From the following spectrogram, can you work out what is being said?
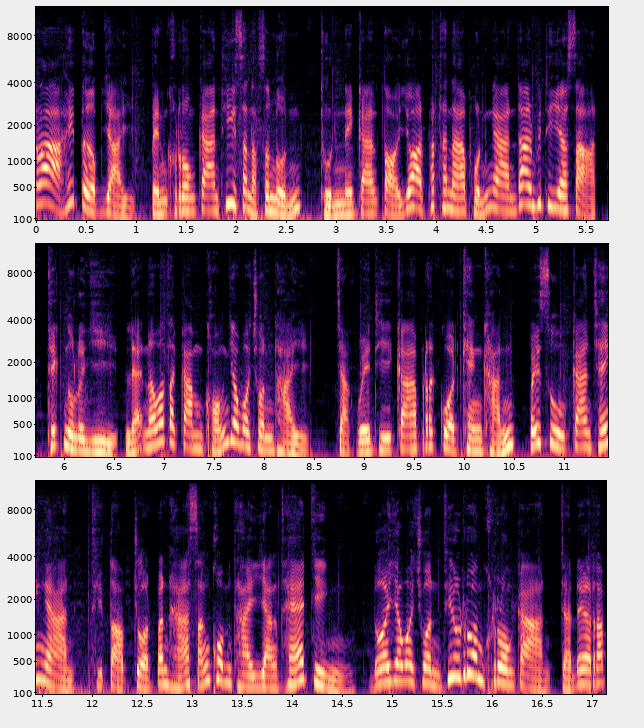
กล้าให้เติบใหญ่ เป็นโครงการที่สนับสนุน ทุนในการต่อยอดพัฒนาผลงานด้านวิทยาศาสตร์ เทคโนโลยี และนวัตกรรมของเยาวชนไทย จากเวทีการประกวดแข่งขันไปสู่การใช้งานที่ตอบโจทย์ปัญหาสังคมไทยอย่างแท้จริง โดยเยาวชนที่ร่วมโครงการจะได้รับ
